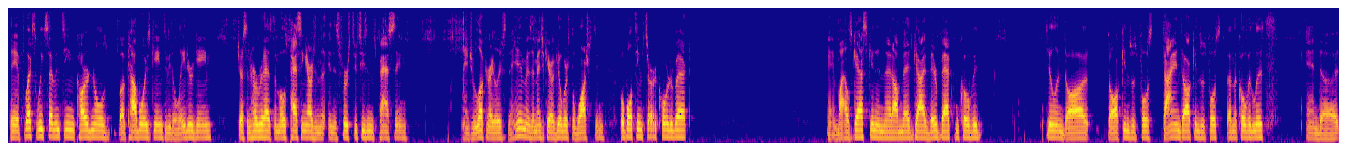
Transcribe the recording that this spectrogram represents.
they have flexed Week 17 Cardinals uh, Cowboys game to be the later game. Justin Herbert has the most passing yards in, the, in his first two seasons passing. Andrew Luck, congratulations to him. As I mentioned, Garrett Gilbert's the Washington football team starter quarterback. And Myles Gaskin and that Ahmed guy, they're back from COVID. Dylan Daw- Dawkins was post, Dion Dawkins was post on the COVID list. And uh,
